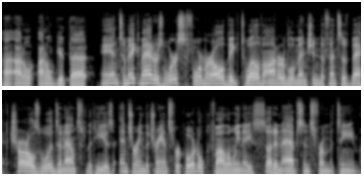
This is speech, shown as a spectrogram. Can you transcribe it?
I, I don't I don't get that. And to make matters worse, former All Big 12 honorable mention defensive back Charles Woods announced that he is entering the transfer portal following a sudden absence from the team.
